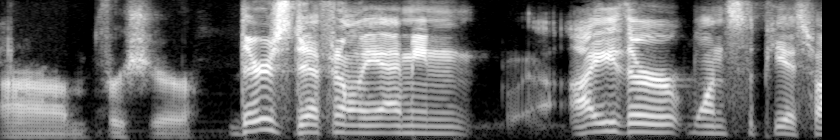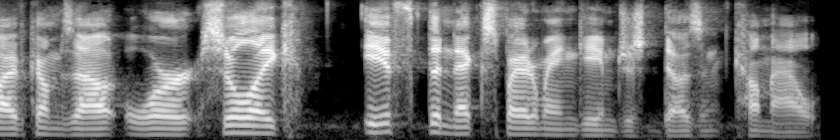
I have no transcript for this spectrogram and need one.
um for sure. There's definitely, I mean, either once the PS5 comes out or so like if the next Spider-Man game just doesn't come out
